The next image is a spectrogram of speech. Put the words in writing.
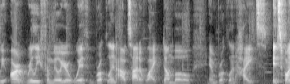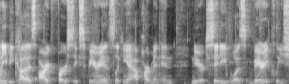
We aren't really familiar with Brooklyn outside of like Dumbo and Brooklyn Heights. It's funny because our first experience looking at apartment in New York City was very cliche.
